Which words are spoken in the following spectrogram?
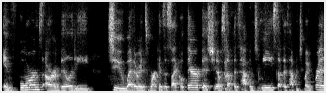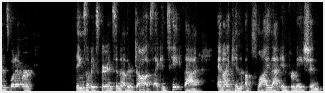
informs our ability to whether it's work as a psychotherapist, you know, stuff that's happened to me, stuff that's happened to my friends, whatever things I've experienced in other jobs. I can take that and I can apply that information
